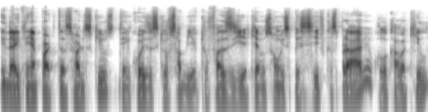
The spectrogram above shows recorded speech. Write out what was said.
e daí tem a parte das hard skills, tem coisas que eu sabia que eu fazia que são específicas para a área, eu colocava aquilo.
